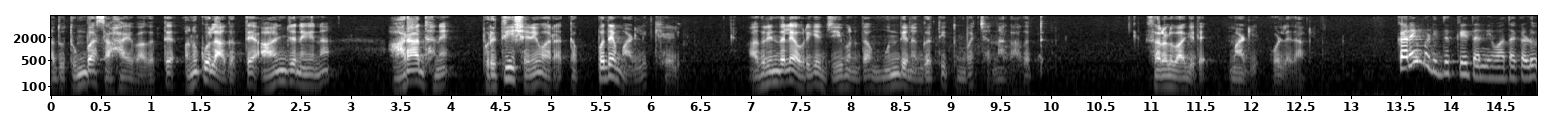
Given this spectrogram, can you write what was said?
ಅದು ತುಂಬ ಸಹಾಯವಾಗುತ್ತೆ, ಅನುಕೂಲ ಆಗುತ್ತೆ. ಆಂಜನೇಯನ ಆರಾಧನೆ ಪ್ರತಿ ಶನಿವಾರ ತಪ್ಪದೇ ಮಾಡಲಿಕ್ಕೆ ಹೇಳಿ. ಅದರಿಂದಲೇ ಅವರಿಗೆ ಜೀವನದ ಮುಂದಿನ ಗತಿ ತುಂಬ ಚೆನ್ನಾಗಾಗುತ್ತೆ. ಸರಳವಾಗಿದೆ, ಮಾಡಲಿ ಒಳ್ಳೆಯದಾಗಲಿ ಕರೆ ಮಾಡಿದ್ದಕ್ಕೆ ಧನ್ಯವಾದಗಳು.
